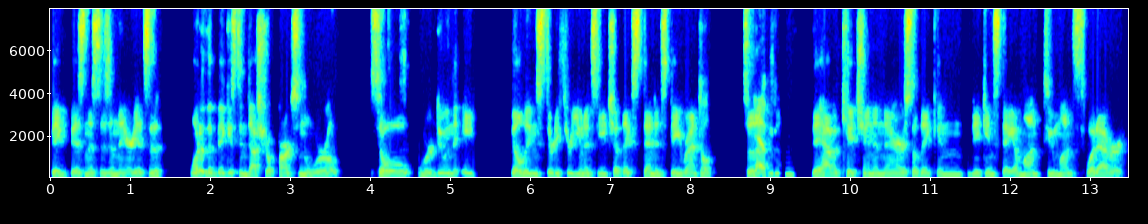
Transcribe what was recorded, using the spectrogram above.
big businesses in the area. It's the, one of the biggest industrial parks in the world. So we're doing the eight buildings, 33 units each of the extended stay rental. So yep. that means they have a kitchen in there, so they can they can stay a month, two months, whatever.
